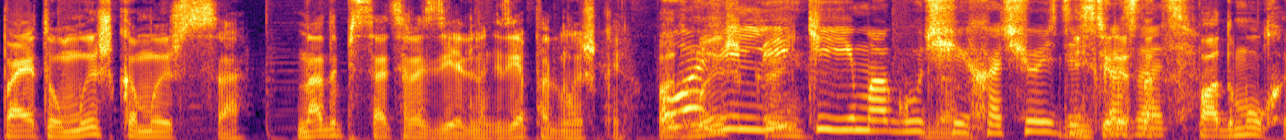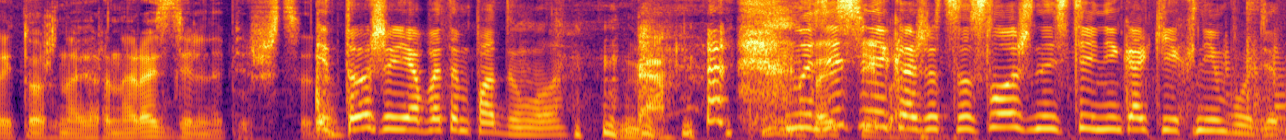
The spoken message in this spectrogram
Поэтому мышка-мышца. Надо писать раздельно, где под мышкой. Под О, мышкой. великий и могучий, хочу я здесь Интересно, сказать. под мухой тоже, наверное, раздельно пишется. да? И тоже я об этом подумала. Да. Но здесь, мне кажется, сложностей никаких не будет.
